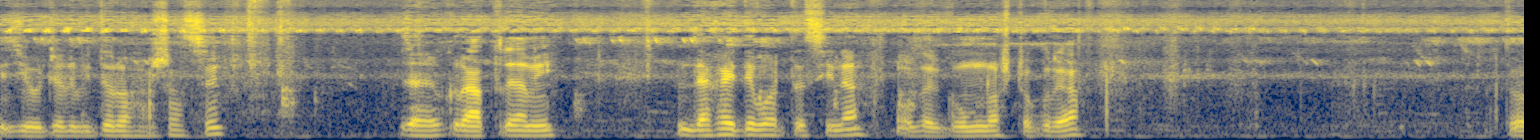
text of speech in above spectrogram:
এই যে ওইটার ভিতরে হাঁস আছে। যাই হোক, রাত্রে আমি দেখাইতে পারতেছি না, ওদের ঘুম নষ্ট করে তো,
